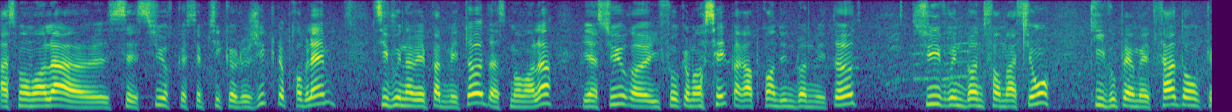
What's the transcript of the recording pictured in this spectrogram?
à ce moment-là euh, c'est sûr que c'est psychologique le problème. Si vous n'avez pas de méthode, à ce moment-là, bien sûr euh, il faut commencer par apprendre une bonne méthode, suivre une bonne formation qui vous permettra donc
